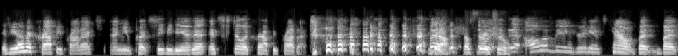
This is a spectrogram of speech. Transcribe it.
if you have a crappy product and you put CBD in it, it's still a crappy product. yeah, that's so very true. all of the ingredients count, but but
